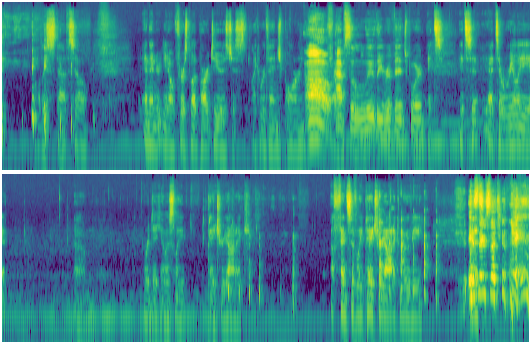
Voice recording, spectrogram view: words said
all this stuff so and then you know first blood part two is just like revenge porn Oh, absolutely revenge porn. it's it's a, it's a really um, ridiculously patriotic offensively patriotic movie Is there such a thing?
